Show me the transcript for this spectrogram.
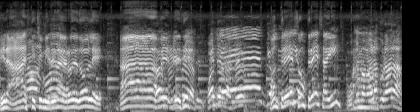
Mira, ah, es que Chimirrín agarró de doble. Ah, a Ah, ver, decir- eh. Son tres, son tres ahí. Mi mamá la jurada.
